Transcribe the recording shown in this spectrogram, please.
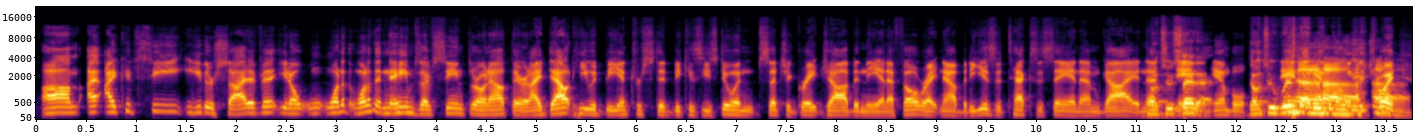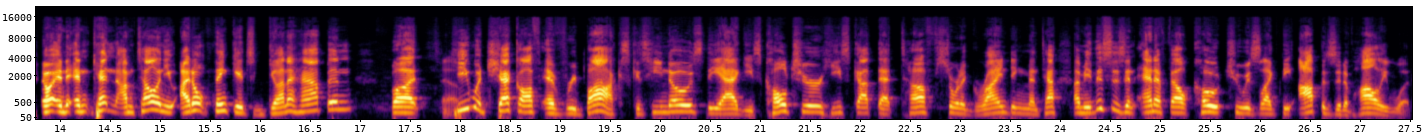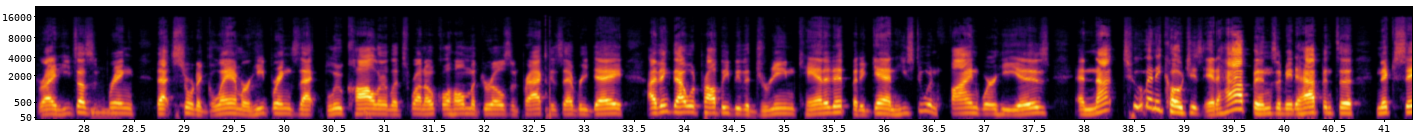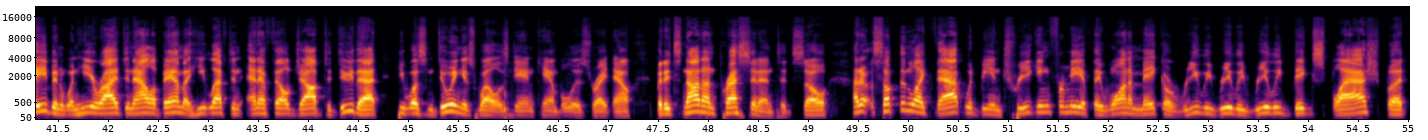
Um, I, I could see either side of it. You know, one of the, one of the names I've seen thrown out there, and I doubt he would be interested because he's doing such a great job in the NFL right now. But he is a Texas A and M guy, and that's don't you Dan say that? Campbell. Don't you wish that in Detroit? No, and and Kenton, I'm telling you, I don't think it's gonna happen. But yeah. he would check off every box because he knows the Aggies culture. He's got that tough sort of grinding mentality. I mean, this is an NFL coach who is like the opposite of Hollywood, right? He doesn't mm-hmm. bring that sort of glamour. He brings that blue collar, let's run Oklahoma drills and practice every day. I think that would probably be the dream candidate. But again, he's doing fine where he is. And not too many coaches. It happens. I mean, it happened to Nick Saban when he arrived in Alabama. He left an NFL job to do that. He wasn't doing as well as Dan Campbell is right now but it's not unprecedented. So I don't something like that would be intriguing for me if they want to make a really, really, really big splash. But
